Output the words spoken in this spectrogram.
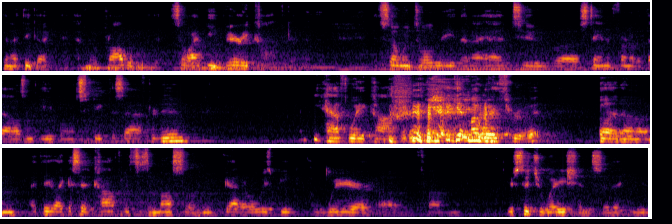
then I think I have no problem with it. So I'd be very confident in it. If someone told me that I had to uh, stand in front of a thousand people and speak this afternoon, I'd be halfway confident. I could get my way through it. But um, I think, like I said, confidence is a muscle, and you've got to always be aware of um, your situation so that you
